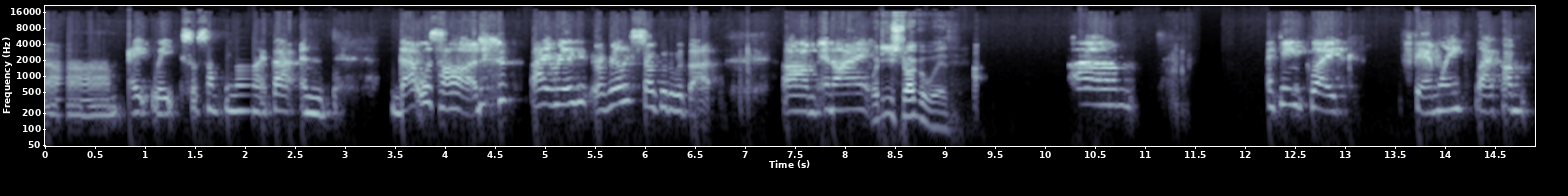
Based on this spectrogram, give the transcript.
um, eight weeks or something like that, and that was hard. I really, I really struggled with that. Um, and I, What do you struggle with? um, I think like family. Like I'm,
